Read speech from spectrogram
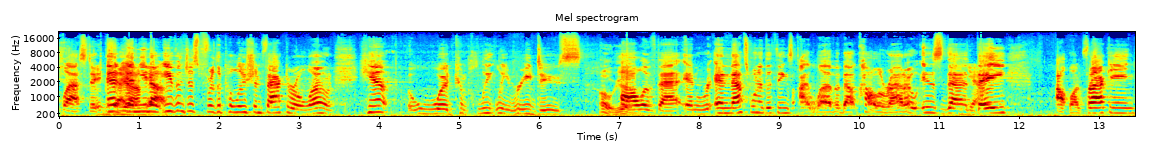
plastic. And, Exactly. and you know, Yeah. even just for the pollution factor alone, hemp would completely reduce Oh, yeah. all of that. And and that's one of the things I love about Colorado is that Yeah. they outlawed fracking.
